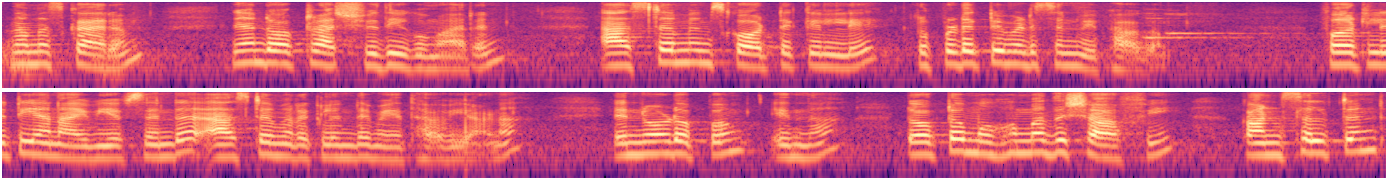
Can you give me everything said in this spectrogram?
നമസ്കാരം. ഞാൻ ഡോക്ടർ അശ്വതി കുമാരൻ ആസ്റ്റമിംസ് കോട്ടക്കലിലെ റിപ്രൊഡക്റ്റീവ് മെഡിസിൻ വിഭാഗം. Fertility and I V F centre Aster മിറക്കിളിന്റെ മേധാവിയാണ്. എന്നോടൊപ്പം ഇന്ന് doctor Muhammad Shafi consultant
